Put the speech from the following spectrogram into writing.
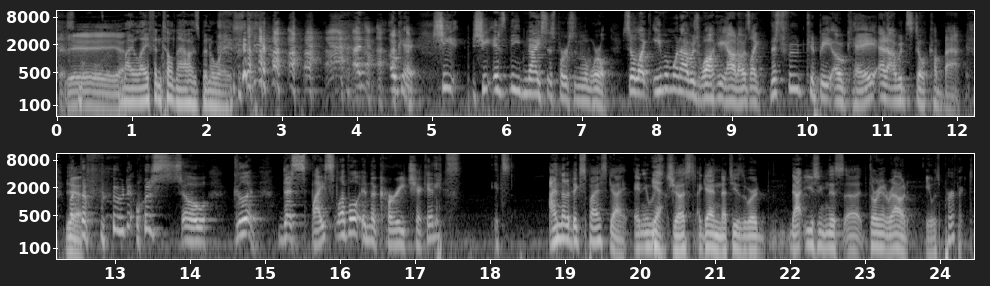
this. Yeah, yeah, yeah, yeah. My life until now has been a waste. And okay, she she is the nicest person in the world. So like even when I was walking out, I was like, this food could be okay, and I would still come back. But Yeah. the food was so good. The spice level in the curry chicken. it's I'm not a big spice guy, and it was Yeah. just again not to use the word, not using this, uh, throwing it around. It was perfect.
